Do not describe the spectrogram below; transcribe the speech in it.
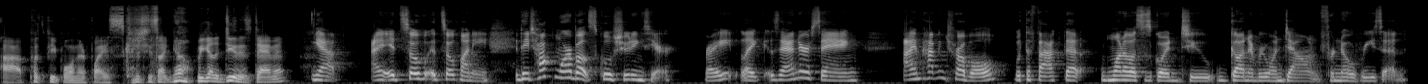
uh, puts people in their place because she's like, no, we got to do this, damn it. Yeah. I, it's so it's so funny. They talk more about school shootings here, right? Like Xander saying, I'm having trouble with the fact that one of us is going to gun everyone down for no reason.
